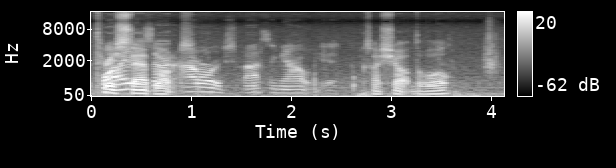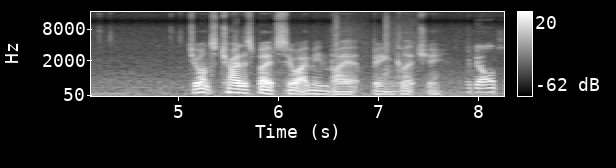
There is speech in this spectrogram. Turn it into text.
three Why stair is blocks an arrow spazzing out here? because I shot the wall. Do you want to try this boat to see what I mean by it being glitchy? Oh god.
